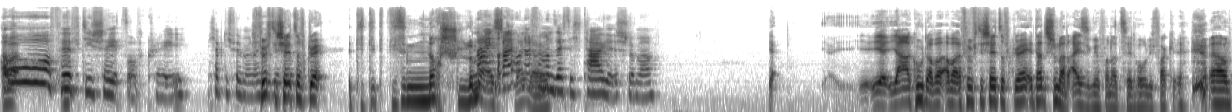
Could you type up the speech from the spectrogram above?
Aber oh, Fifty Shades of Grey. Ich habe die Filme noch nie Fifty Shades of Grey, die, die, die sind noch schlimmer Nein, als Twilight. 365 Tage ist schlimmer. Ja, ja, gut, aber, aber Fifty Shades of Grey, das stimmt, hat Isaac mir von erzählt, holy fuck. Ähm,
